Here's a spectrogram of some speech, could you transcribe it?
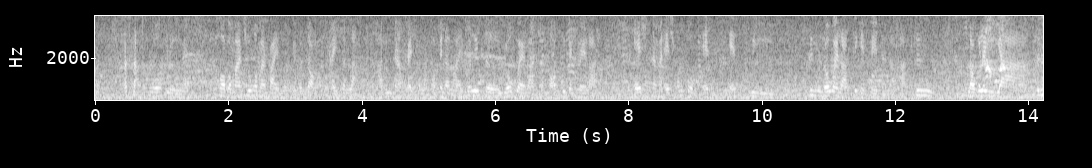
แบบรักษาทุกโรคเลย พอประมาณช่วงประมาณบ่ายโมงเก๋ก็เจาะไขสันหลังนะคะ ดูน้ำไขสันหลังว่าเป็นอะไร ก็เลยเจอโรคไวรัสเฉพาะคือเป็นไวรัส H นะคะ H ฮ่องกง H SV ซึ่งเป็นโรคไวรัสที่เก๋เป็นนะคะ ซึ่ง เราก็เลยมียา ซึ่ง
